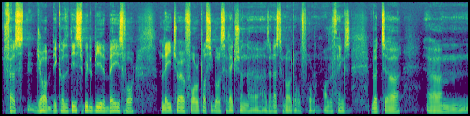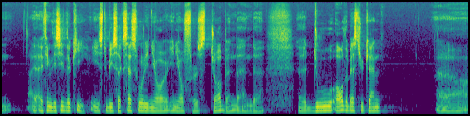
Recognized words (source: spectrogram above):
first job because this will be the base for later for possible selection uh, as an astronaut or for other things. But uh, um, I, I, think this is the key: is to be successful in your in your first job and and uh, do all the best you can. Uh,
